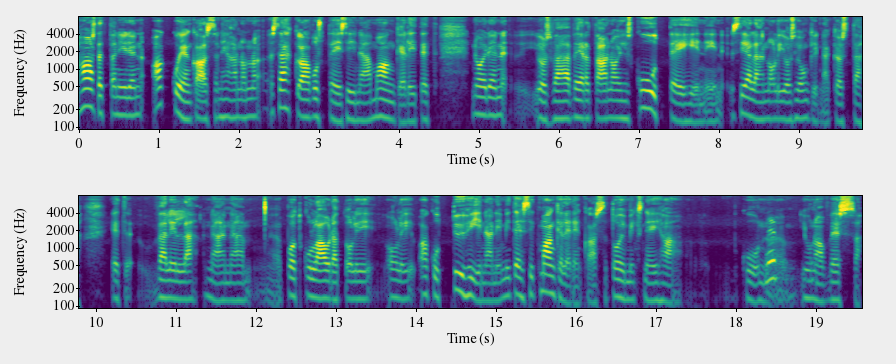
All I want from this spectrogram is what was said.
haastetta niiden akkujen kanssa. Nehän on sähköavusteisia nämä mankelit, että noiden, jos vähän vertaa noihin skuutteihin, niin siellähän oli jos jonkinnäköistä, että välillä nämä, nämä potkulaudat oli, oli akut tyhjinä, niin miten sitten mankeleiden kanssa, toimiks ne ihan kuin ne, junan vessa?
